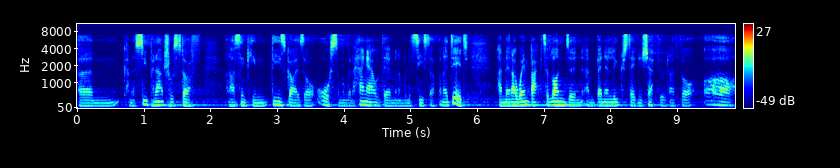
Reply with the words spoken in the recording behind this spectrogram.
um, kind of supernatural stuff. And I was thinking, these guys are awesome. I'm going to hang out with them and I'm going to see stuff. And I did. And then I went back to London and Ben and Luke stayed in Sheffield. And I thought, oh,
